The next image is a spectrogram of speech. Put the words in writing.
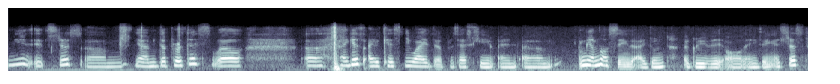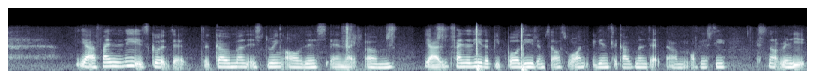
I mean, it's just um yeah. I mean, the protests. Well, uh, I guess I can see why the protest came, and um, I mean, I'm not saying that I don't agree with it or anything. It's just, yeah, finally, it's good that the government is doing all this, and like um, yeah, finally the people they themselves won against the government that um obviously it's not really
